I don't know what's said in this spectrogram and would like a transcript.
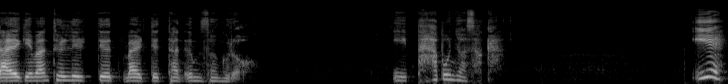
나에게만 들릴 듯 말 듯한 음성으로 이 바보 녀석아. 예.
